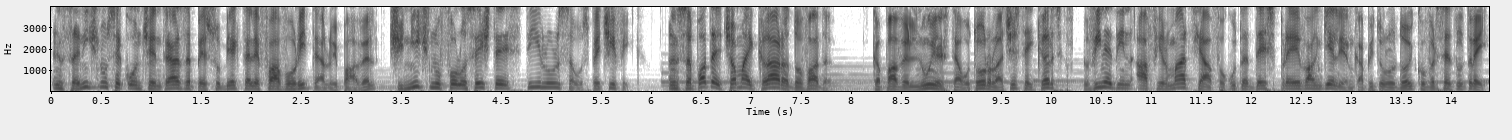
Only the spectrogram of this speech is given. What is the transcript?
însă nici nu se concentrează pe subiectele favorite a lui Pavel și nici nu folosește stilul său specific. Însă poate cea mai clară dovadă că Pavel nu este autorul acestei cărți vine din afirmația făcută despre Evanghelie în capitolul 2 cu versetul 3.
